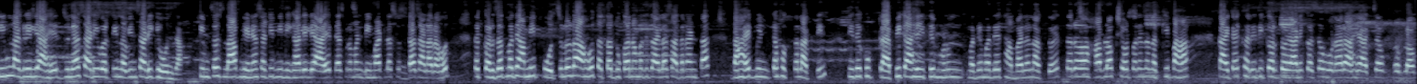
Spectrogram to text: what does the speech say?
स्कीम लागलेली आहे. जुन्या साडीवरती नवीन साडी घेऊन जा. स्कीमचा लाभ घेण्यासाठी मी निघालेले आहे. त्याचप्रमाणे डीमार्टला सुद्धा जाणार आहोत. तर कर्जतमध्ये आम्ही पोहोचलेलो आहोत. आता दुकानामध्ये जायला साधारणतः दहा एक मिनिटं फक्त लागतील. तिथे खूप ट्रॅफिक आहे इथे म्हणून मध्ये मध्ये थांबायला लागतोय. तर हा ब्लॉग शेवटपर्यंत नक्की पहा. काय काय खरेदी करतोय आणि कसं होणार आहे आजचा ब्लॉग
